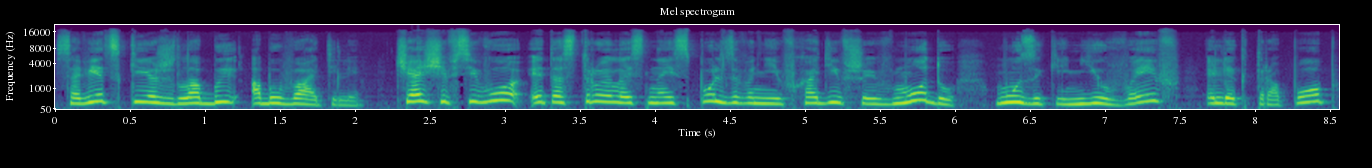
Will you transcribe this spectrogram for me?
советские жлобы-обыватели. Чаще всего это строилось на использовании входившей в моду музыки New Wave, электропоп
